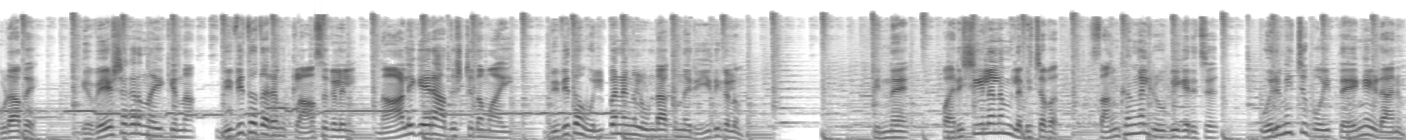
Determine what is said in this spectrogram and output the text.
കൂടാതെ ഗവേഷകർ നയിക്കുന്ന വിവിധ തരം ക്ലാസുകളിൽ നാളികേരാധിഷ്ഠിതമായി വിവിധ ഉൽപ്പന്നങ്ങൾ ഉണ്ടാക്കുന്ന രീതികളും പിന്നെ പരിശീലനം ലഭിച്ചവർ സംഘങ്ങൾ രൂപീകരിച്ച് ഒരുമിച്ച് പോയി തേങ്ങയിടാനും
